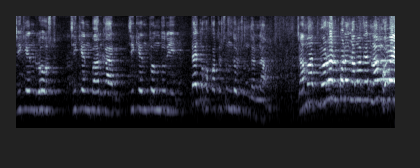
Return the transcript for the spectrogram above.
chicken roast, chicken burger, chicken tandoori, তাই দেখো কত সুন্দর সুন্দর নাম। জামাত মরার পরে জামাতের নাম হবে,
